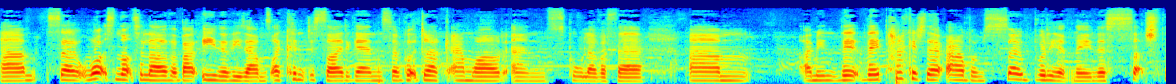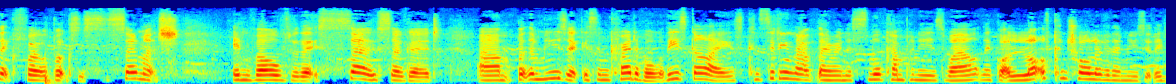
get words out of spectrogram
Um, so what's not to love about either of these albums? I couldn't decide again. So I've got Dark and Wild and School Love Affair. Um, I mean, they they package their albums so brilliantly. There's such thick photo books. It's so much involved with it. It's so so good. Um, but the music is incredible. These guys, considering that they're in a small company as well, they've got a lot of control over their music. They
